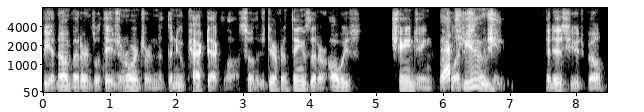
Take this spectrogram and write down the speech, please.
Vietnam veterans with Agent Orange or the new PACT Act law. So there's different things that are always changing. That's huge. It is huge, Bill.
